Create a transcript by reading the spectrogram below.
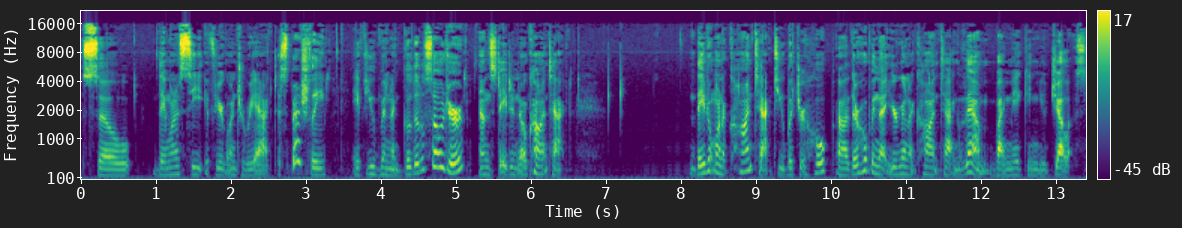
So they want to see if you're going to react, especially if you've been a good little soldier and stayed in no contact. They don't want to contact you, but you're hope uh, they're hoping that you're going to contact them by making you jealous.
